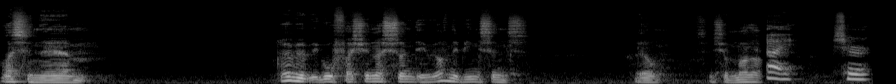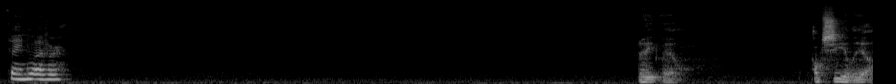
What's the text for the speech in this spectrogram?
Listen, um, how about we go fishing this Sunday? We haven't been since, well, since your mother. Aye. Sure. Fine, whatever. Right, well, I'll see you later.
